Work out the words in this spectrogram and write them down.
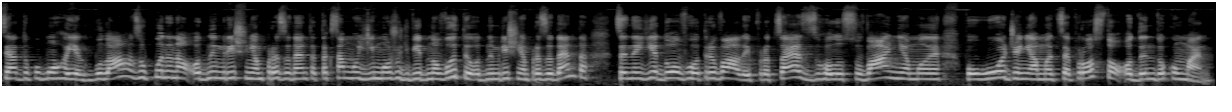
ця допомога як була зупинена одним рішенням президента, так само її можуть відновити одним рішенням президента. Це не є довготривалий процес з голосуваннями, погодженнями. Це просто один документ.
